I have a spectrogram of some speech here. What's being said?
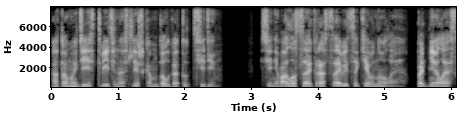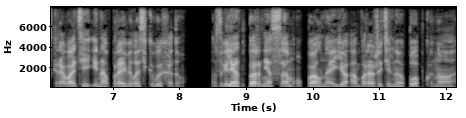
а то мы действительно слишком долго тут сидим. Синеволосая красавица кивнула, поднялась с кровати и направилась к выходу. Взгляд парня сам упал на ее обворожительную попку, но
